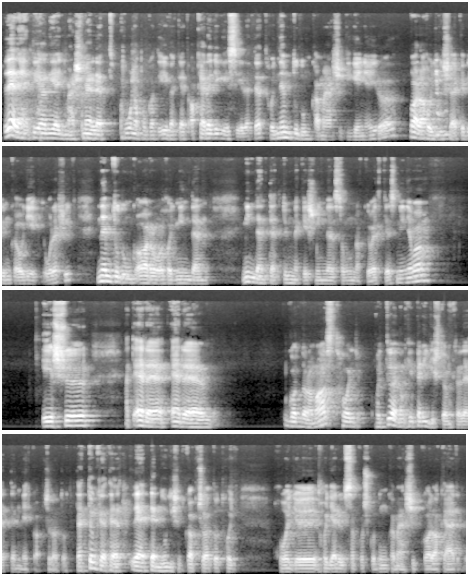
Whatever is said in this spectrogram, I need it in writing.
le lehet élni egymás mellett hónapokat, éveket, akár egy egész életet, hogy nem tudunk a másik igényeiről, valahogy uh-huh. viselkedünk, ahogy épp jól esik, nem tudunk arról, hogy minden minden tettünknek és minden szavunknak következménye van. És hát erre, erre gondolom azt, hogy, hogy tulajdonképpen így is tönkre lehet tenni egy kapcsolatot. Tehát tönkre lehet tenni úgy is egy kapcsolatot, hogy, hogy, hogy erőszakoskodunk a másikkal, akár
